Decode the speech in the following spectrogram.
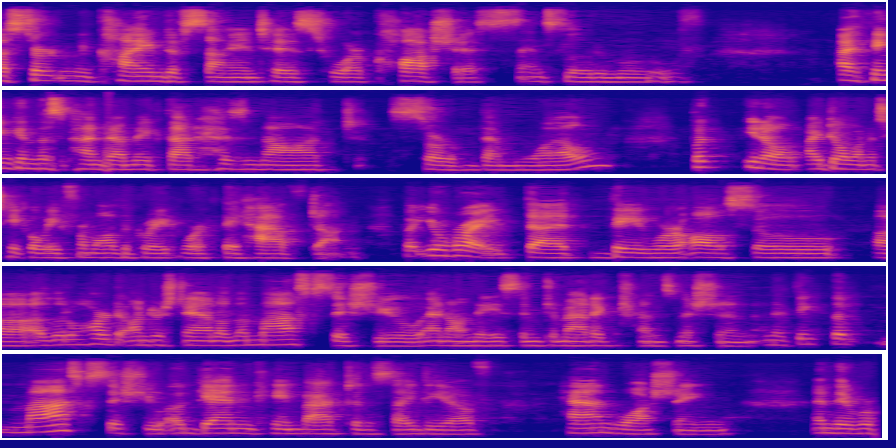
a certain kind of scientist who are cautious and slow to move. I think in this pandemic that has not served them well but you know i don't want to take away from all the great work they have done. But you're right that they were also uh, a little hard to understand on the masks issue and on the asymptomatic transmission. And i think the masks issue again came back to this idea of hand washing. And there were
